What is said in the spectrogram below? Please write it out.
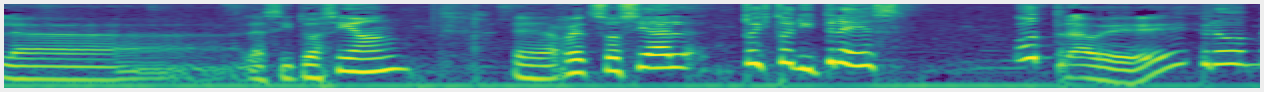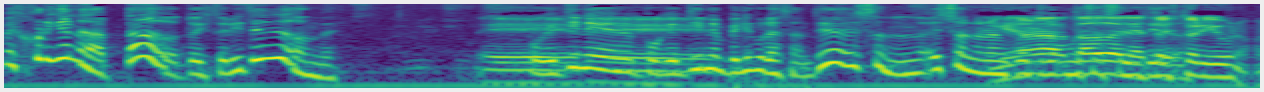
la, la situación. Eh, red social, Toy Story 3, Otra vez. pero mejor guion adaptado, Toy Story 3, ¿de dónde? Eh, Porque tiene, de- porque tiene películas anteriores, eso, no- eso no lo encuentro mucho adaptado de la Toy sentido. Story 1.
